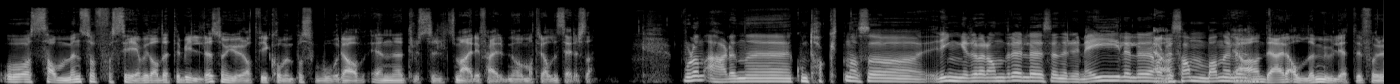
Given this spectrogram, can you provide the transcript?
Og sammen så ser vi da dette bildet som gjør at vi kommer på sporet av en trussel som er i ferd med å materialisere seg. Hvordan er den eh, kontakten? Altså, ringer dere hverandre, eller sender dere mail, eller har ja. dere samband? Eller? Ja, det er alle muligheter for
